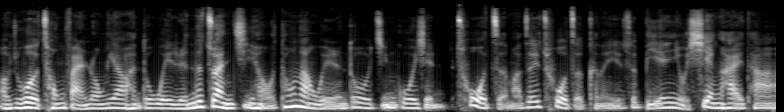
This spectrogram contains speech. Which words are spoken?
哦，如果重返荣耀，很多伟人的传记哈。通常伟人都有经过一些挫折嘛，这些挫折可能也是别人有陷害他，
